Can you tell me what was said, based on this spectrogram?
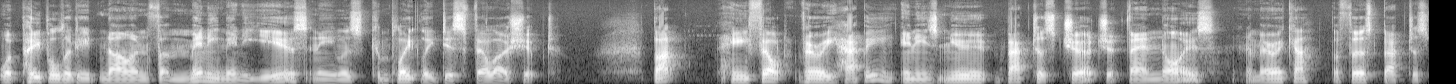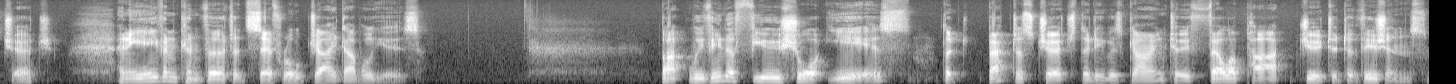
were people that he'd known for many, many years, and he was completely disfellowshipped. But he felt very happy in his new Baptist church at Van Nuys in America, the first Baptist church, and he even converted several JWs. But within a few short years, the Baptist church that he was going to fell apart due to divisions,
